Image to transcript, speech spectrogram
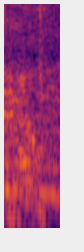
Right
